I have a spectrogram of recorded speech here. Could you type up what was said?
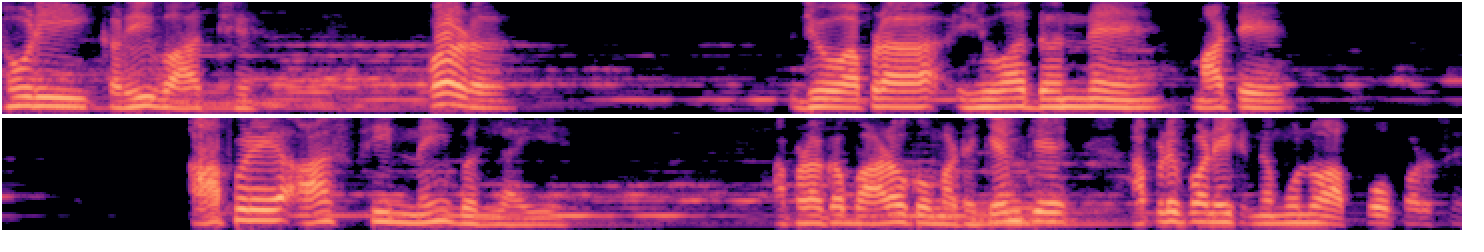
થોડી કડવી વાત છે. પણ જો આપણા યુવાધનને માટે આપણે આજથી નહીં બદલાઈએ આપણા બાળકો માટે. કેમ કે આપણે પણ એક નમૂનો આપવો પડશે.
